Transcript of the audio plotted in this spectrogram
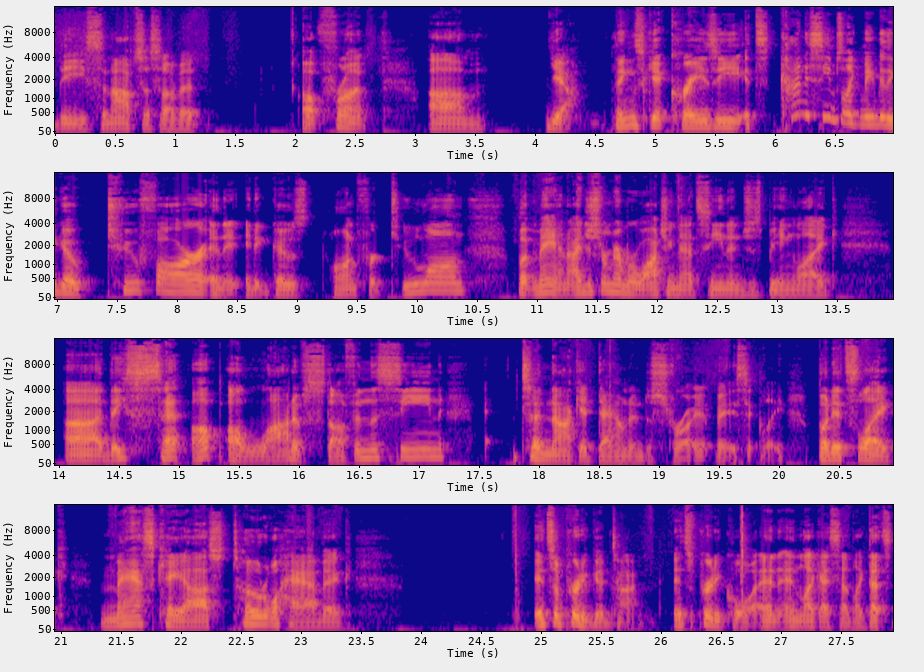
the synopsis of it up front. Um, yeah, things get crazy. It kind of seems like maybe they go too far and it, it goes on for too long. But man, I just remember watching that scene and just being like, uh, they set up a lot of stuff in the scene to knock it down and destroy it, basically. But it's like mass chaos, total havoc. It's a pretty good time. It's pretty cool, and and like I said, like that's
